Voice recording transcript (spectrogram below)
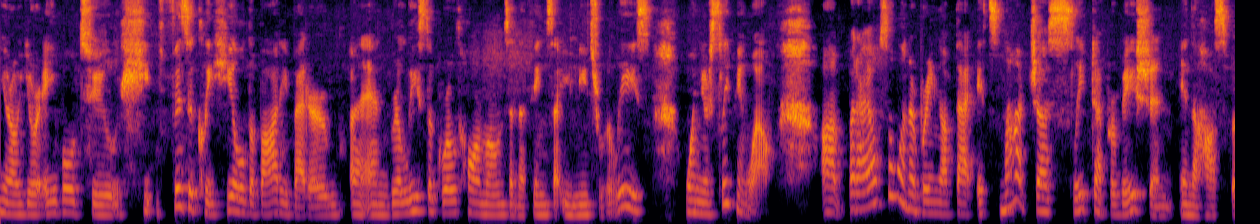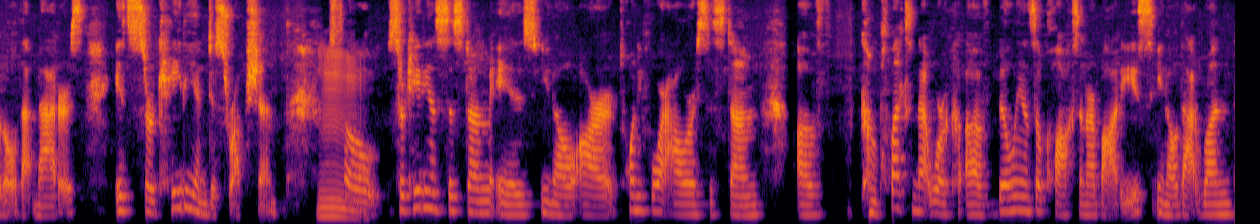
you know you're able to he- physically heal the body better uh, and release the growth hormones and the things that you need to release when you're sleeping well uh, but i also want to bring up that it's not just sleep deprivation in the hospital that matters it's circadian disruption mm. so circadian system is you know our 24 hour system of complex network of billions of clocks in our bodies, you know, that run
